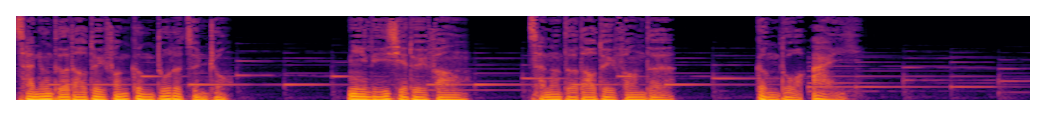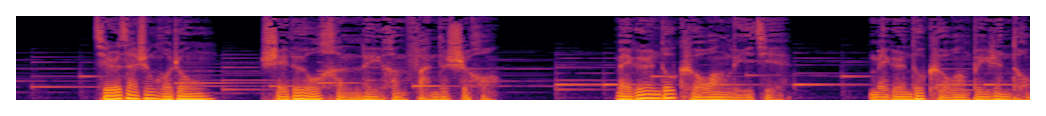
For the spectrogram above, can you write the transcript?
才能得到对方更多的尊重。你理解对方，才能得到对方的更多爱意。其实，在生活中，谁都有很累、很烦的时候。每个人都渴望理解，每个人都渴望被认同。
